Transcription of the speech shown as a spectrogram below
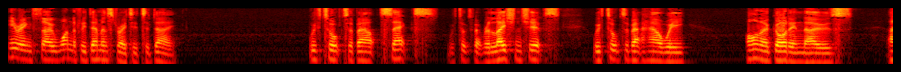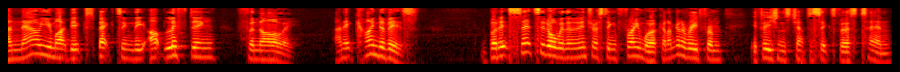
hearing so wonderfully demonstrated today. We've talked about sex, we've talked about relationships, we've talked about how we honor God in those. And now you might be expecting the uplifting finale. And it kind of is. But it sets it all within an interesting framework. And I'm going to read from Ephesians chapter 6, verse 10.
